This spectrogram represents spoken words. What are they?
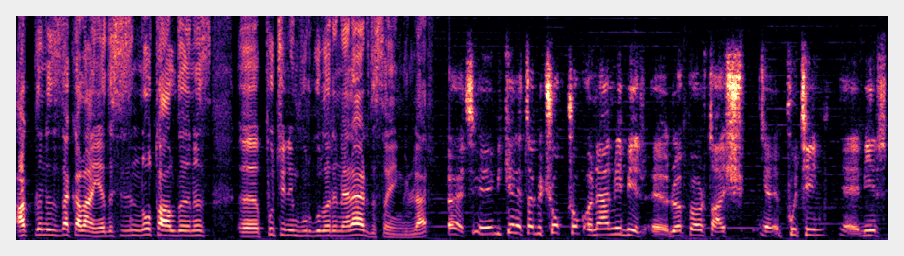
aklınızda kalan ya da sizin not aldığınız e, Putin'in vurguları nelerdi Sayın Güller? Evet e, bir kere tabii çok çok önemli bir e, röportaj. E, Putin e, bir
